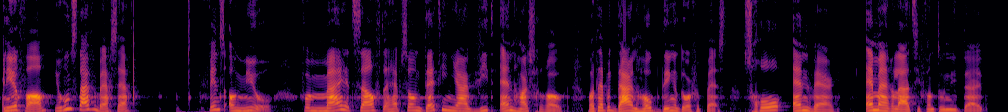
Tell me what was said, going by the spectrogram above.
In ieder geval, Jeroen Stuyvenberg zegt... Vince O'Neill, voor mij hetzelfde. Heb zo'n 13 jaar wiet en hash gerookt. Wat heb ik daar een hoop dingen door verpest. School en werk. En mijn relatie van toen die tijd.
